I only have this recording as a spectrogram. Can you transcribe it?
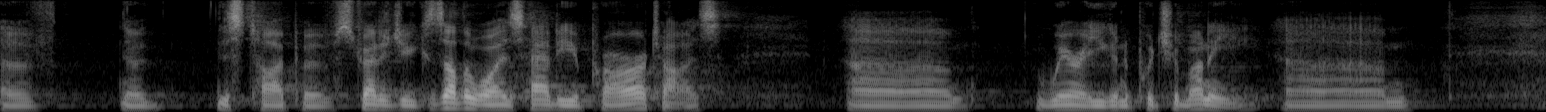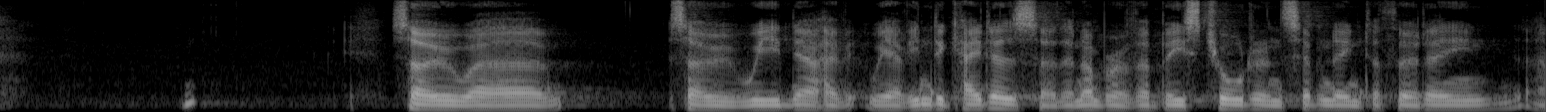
of you know, this type of strategy because otherwise, how do you prioritise? Um, where are you going to put your money? Um, so, uh, so we now have we have indicators. So the number of obese children, 17 to 13, uh,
